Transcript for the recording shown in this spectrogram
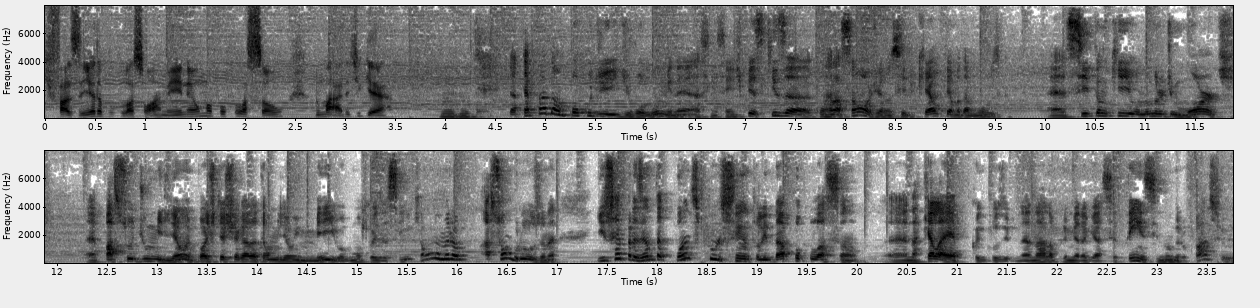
e fazer da população armênia uma população numa área de guerra. Uhum. Até para dar um pouco de, de volume, né? Assim, se a gente pesquisa com relação ao genocídio, que é o tema da música, é, citam que o número de mortes é, passou de um milhão e pode ter chegado até um milhão e meio, alguma coisa assim, que é um número assombroso, né? Isso representa quantos por cento ali da população, é, naquela época, inclusive, né, na, na Primeira Guerra? Você tem esse número fácil?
